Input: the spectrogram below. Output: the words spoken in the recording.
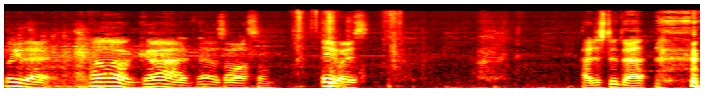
Look at that. Oh god, that was awesome. Anyways. I just did that.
